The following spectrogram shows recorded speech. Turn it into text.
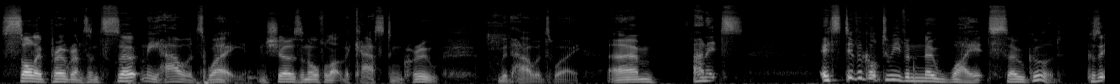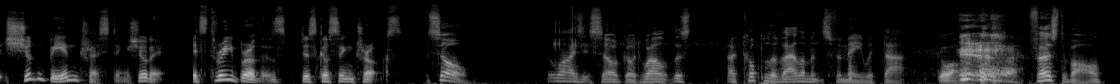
solid programs, and certainly Howard's Way, and shows an awful lot of the cast and crew with Howard's Way. Um, and it's it's difficult to even know why it's so good because it shouldn't be interesting, should it? It's three brothers discussing trucks. So, why is it so good? Well, there's a couple of elements for me with that. Go on. First of all,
